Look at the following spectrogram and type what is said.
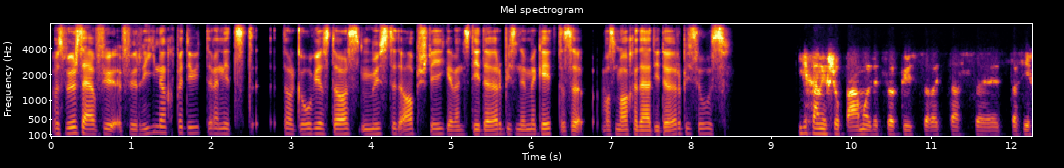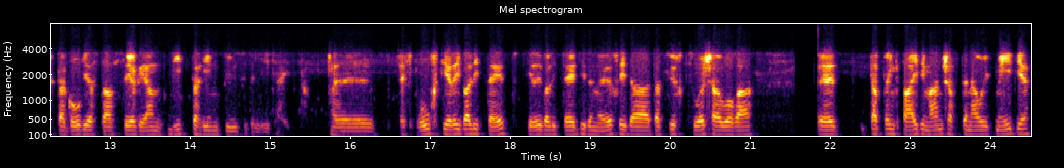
was auch für, für Rheinach bedeuten, wenn jetzt die Argovia Stars müssten absteigen, wenn es die Derbys nicht mehr gibt? Also, was machen auch die Derbys aus? Ich habe mich schon ein paar Mal dazu geäußert, dass, äh, dass ich Dagovias das sehr gern weiterhin bei uns in der Liga hätte. Äh, es braucht die Rivalität, die Rivalität in der Nähe, da, da sich Zuschauer an. Äh, da bringt beide Mannschaften auch in die Medien.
